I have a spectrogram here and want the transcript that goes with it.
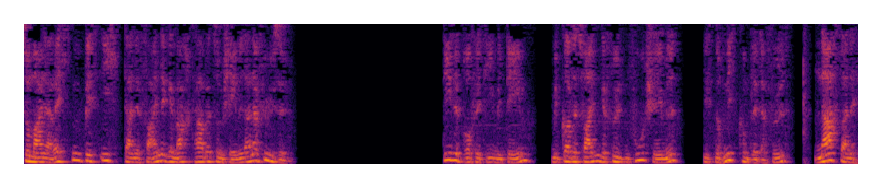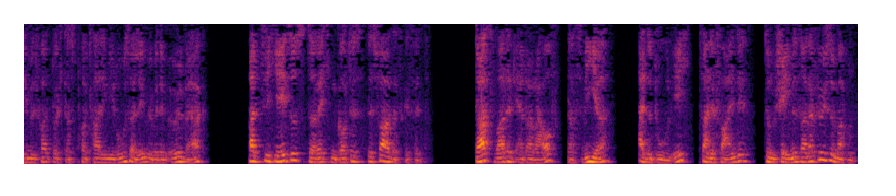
zu meiner Rechten, bis ich deine Feinde gemacht habe zum Schemel deiner Füße. Diese Prophetie mit dem, mit Gottes Feinden gefüllten Fußschemel, ist noch nicht komplett erfüllt. Nach seiner Himmelfahrt durch das Portal in Jerusalem über dem Ölberg hat sich Jesus zur Rechten Gottes des Vaters gesetzt. Dort wartet er darauf, dass wir, also du und ich, seine Feinde zum Schemel seiner Füße machen.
